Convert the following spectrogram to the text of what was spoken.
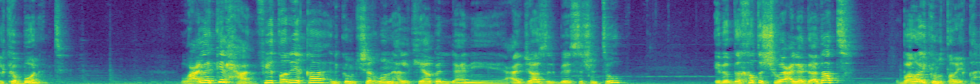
ال component. وعلى كل حال في طريقة إنكم تشغلون هالكيابل يعني على جهاز ال PlayStation 2 إذا دخلت شوي على الاعدادات وبرايكم الطريقة.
